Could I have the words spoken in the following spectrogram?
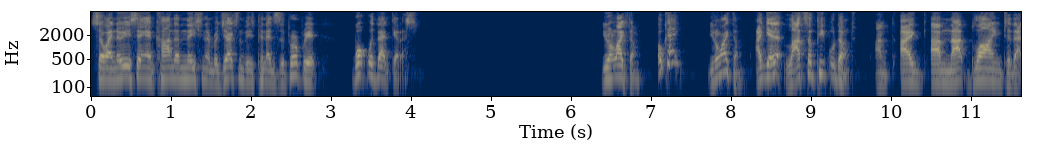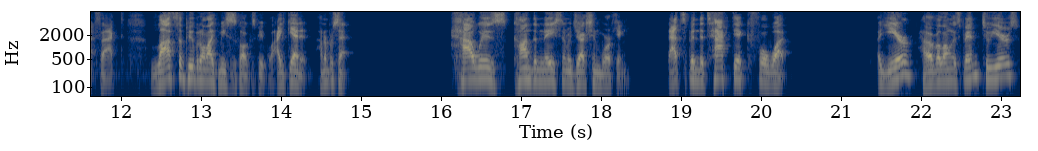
So I know you're saying a condemnation and rejection of these pinheads is appropriate. What would that get us? You don't like them. Okay. You don't like them. I get it. Lots of people don't. I'm I I'm not blind to that fact. Lots of people don't like Mises Caucus people. I get it. 100%. How is condemnation and rejection working? That's been the tactic for what? A year, however long it's been, 2 years,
